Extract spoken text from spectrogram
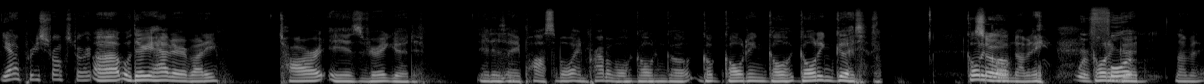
Yeah, pretty strong start. Uh, well, there you have it, everybody. Tár is very good. It is Mhm. a possible and probable golden go, go golden go, golden good golden So, globe nominee. we're Golden four good nominee.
